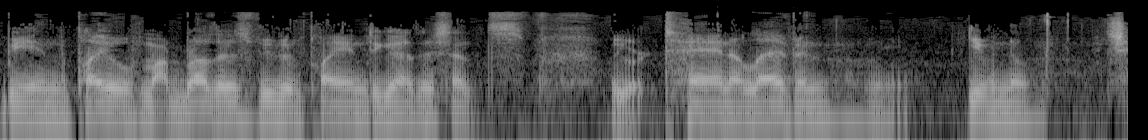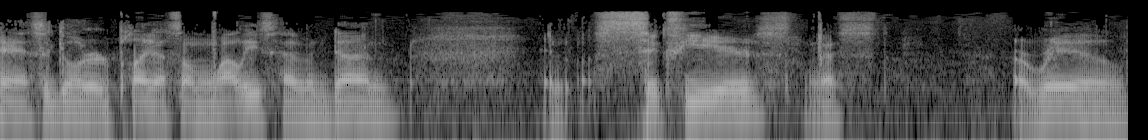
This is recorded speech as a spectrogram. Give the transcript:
Being to play with my brothers, we've been playing together since we were 10, 11. I mean, giving them a chance to go to the play, that's something Wylie East haven't done in six years. That's a real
